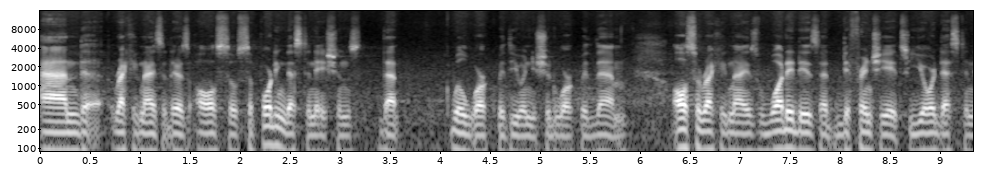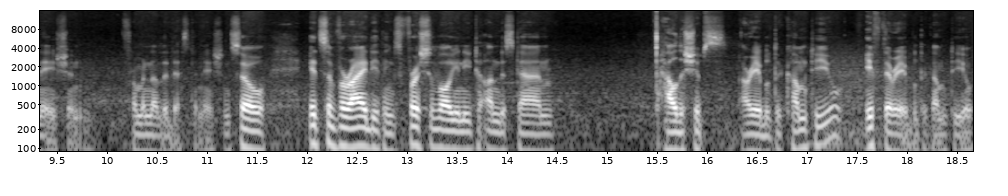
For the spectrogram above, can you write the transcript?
and uh, recognize that there's also supporting destinations that will work with you, and you should work with them. Also recognize what it is that differentiates your destination from another destination. So it's a variety of things. First of all, you need to understand how the ships are able to come to you, if they're able to come to you,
